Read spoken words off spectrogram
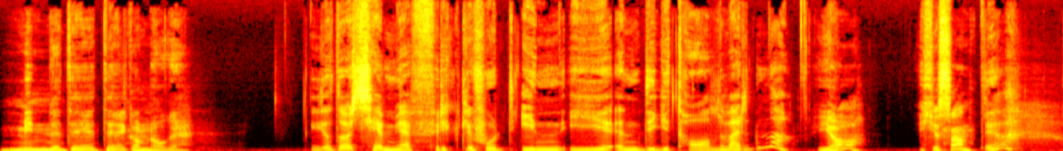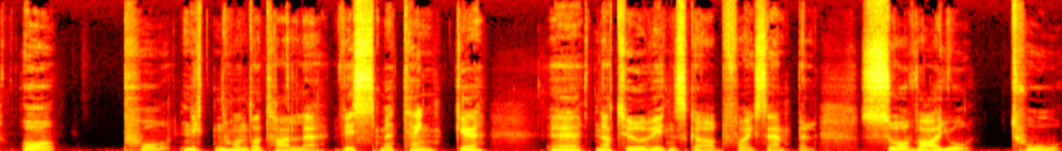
minner det deg om noe? Ja, da kommer jeg fryktelig fort inn i en digital verden, da. Ja, ikke sant? Ja. Og på 1900-tallet, hvis vi tenker eh, naturvitenskap for eksempel, så var jo to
